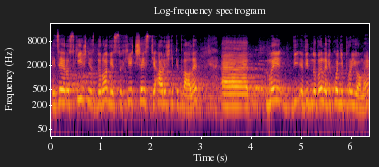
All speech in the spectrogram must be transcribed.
І це розкішні, здорові, сухі, чисті арочні підвали. Е, Ми відновили віконні пройоми.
